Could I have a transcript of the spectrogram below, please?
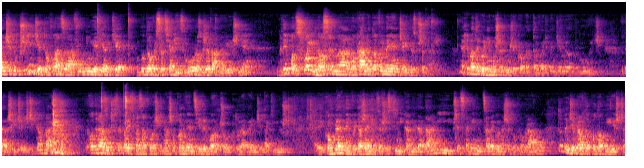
jak się tu przyjedzie, to władza funduje wielkie budowy socjalizmu, rozgrzewane wiecznie, gdy pod swoim nosem ma lokale do wynajęcia i do sprzedaży. Ja chyba tego nie muszę dłużej komentować, będziemy o tym mówić w dalszej części kampanii. Od razu chcę Państwa zaprosić na naszą konwencję wyborczą, która będzie takim już e, kompletnym wydarzeniem ze wszystkimi kandydatami i przedstawieniem całego naszego programu. To będzie prawdopodobnie jeszcze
